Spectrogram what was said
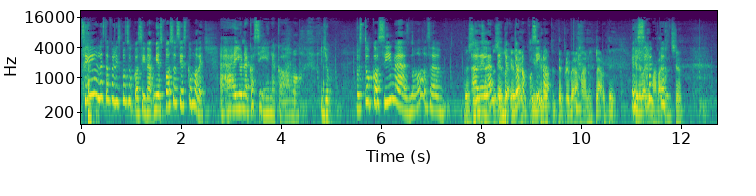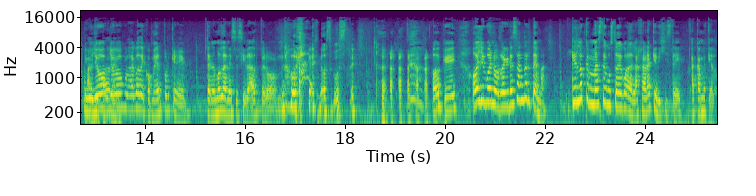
Sí, él está feliz con su cocina. Mi esposo sí es como de, ay, una cocina, ¿cómo? Y yo, pues tú cocinas, ¿no? O sea, Pues sí, adelante. exacto, sí yo yo no cocino. De primera mano, claro que, que le va a llamar la atención. Digo, Ay, qué yo, yo hago de comer porque tenemos la necesidad, pero no porque nos guste. ok. Oye, bueno, regresando al tema. ¿Qué es lo que más te gustó de Guadalajara que dijiste, acá me quedo?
